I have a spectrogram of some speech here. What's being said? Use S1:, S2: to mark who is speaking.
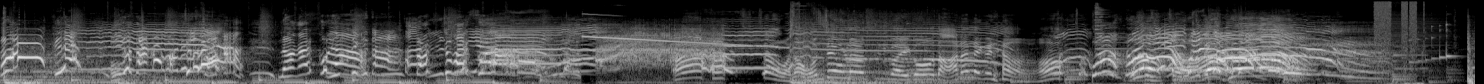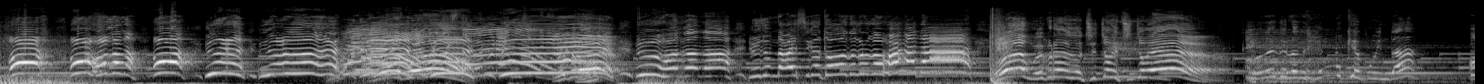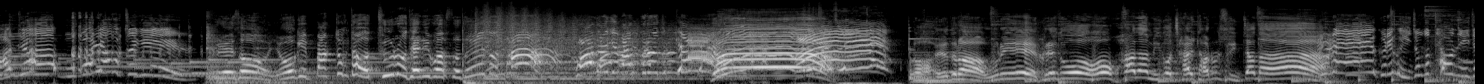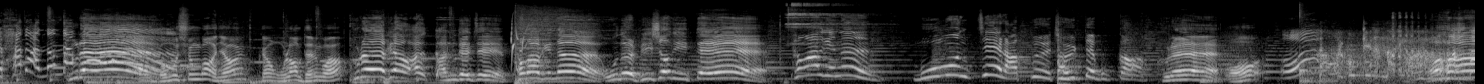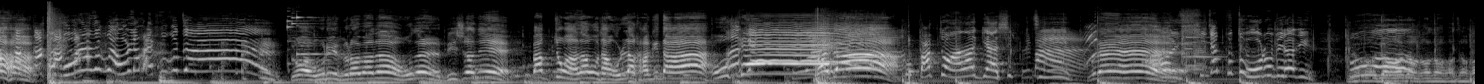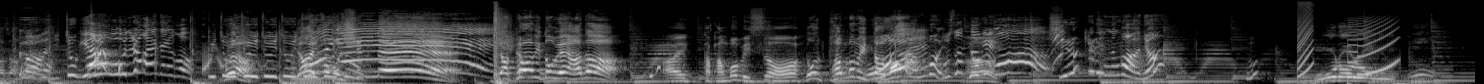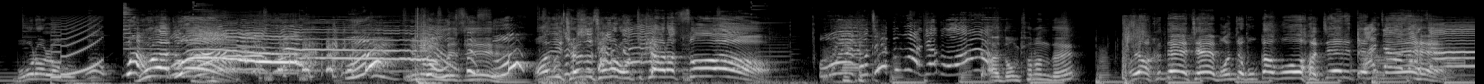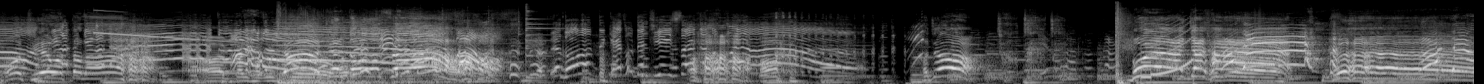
S1: 아! 그냥 이거 나가버릴 거야! 나갈 거야! 빡할 거야!
S2: 아 진짜 나 언제 올라왔는 거야 이거 나 안 할래 그냥 아
S1: 아! 드로 데리고 왔어 너희들 다 화나게 만들어줄게!
S3: 야! 야 얘들아 우리 그래도 어, 화남 이거 잘 다룰 수 있잖아.
S4: 그래 그리고 이 정도 타워는 이제 화도 안 난다고
S3: 그래.
S2: 너무 쉬운 거 아니야? 그냥 올라오면 되는 거야?
S3: 그래 그냥 아, 안 되지. 평하기는 오늘 미션이 있대.
S1: 평하게는 모몬째 라플 절대 못 가.
S3: 그래.
S2: 어?
S4: 어?
S3: 아하.
S4: 나 뭐라
S3: 좋아 우리 그러면은 오늘 미션이 빡종 안 하고 다 올라가기다.
S1: 오케이.
S3: 가자.
S1: 뭐 빡종 안 하기야 쉽지.
S4: 아
S3: 그래.
S4: 시작부터 워업이라니
S3: 가자 가자 가자 가자 가자.
S1: 뭐야 이쪽이야?
S4: 어디로 가야 돼 이거
S1: 이쪽
S3: 뭐야?
S1: 이쪽 이쪽 이쪽 이쪽.
S3: 야 이거 뭐 쉽네. 야 평하기 너왜 안 와?
S2: 아이 다 방법이 있어
S3: 너 방법이 있다고?
S1: 어? 뭐,
S4: 무슨
S1: 여기
S4: 놈이야
S1: 지름길 있는 거 아니야?
S3: 뭘 하려고? 어? 뭐야 저거?
S2: 일로 가면 되지
S3: 아니 쟤는 저걸 어떻게 알았어?
S4: 어이 뭔지 해본 거 아니야 너
S2: 아 너무 편한데?
S3: 어, 야 근데 쟤 먼저 못 가고 젤리 때문에
S4: 맞아, 맞아.
S3: 어 뒤에
S4: 우리가
S3: 왔잖아.
S2: 아 빨리 가고 있어
S3: 야 젤리 떨어졌어.
S4: 야 너는 계속 내 뒤에 있어야 되는 거야
S3: 가자. 뭐야 자 잘해.
S1: 빨리 떨어뜨렸어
